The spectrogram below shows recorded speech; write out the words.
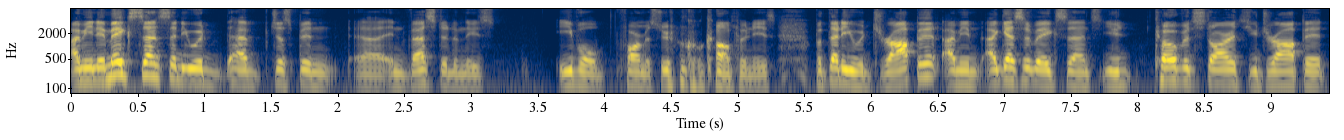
I mean, it makes sense that he would have just been uh, invested in these evil pharmaceutical companies, but that he would drop it. I mean, I guess it makes sense. You COVID starts, you drop it.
